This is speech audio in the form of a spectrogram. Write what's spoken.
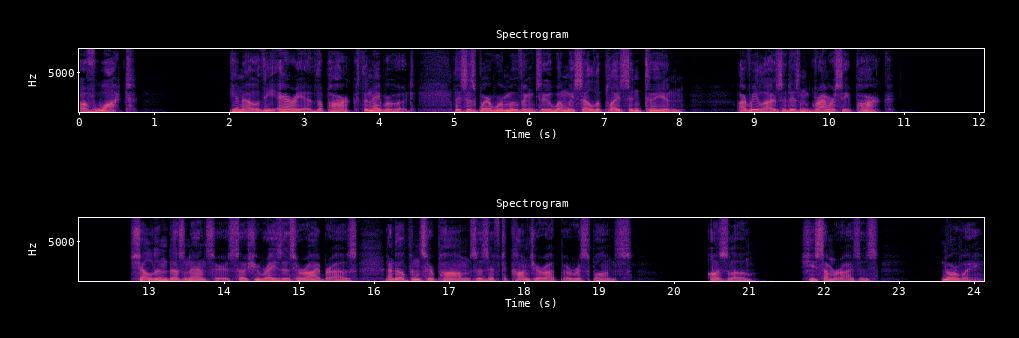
Of what? You know, the area, the park, the neighborhood. This is where we're moving to when we sell the place in Tøyen. I realize it isn't Gramercy Park. Sheldon doesn't answer, so she raises her eyebrows and opens her palms as if to conjure up a response. Oslo, she summarizes. Norway.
